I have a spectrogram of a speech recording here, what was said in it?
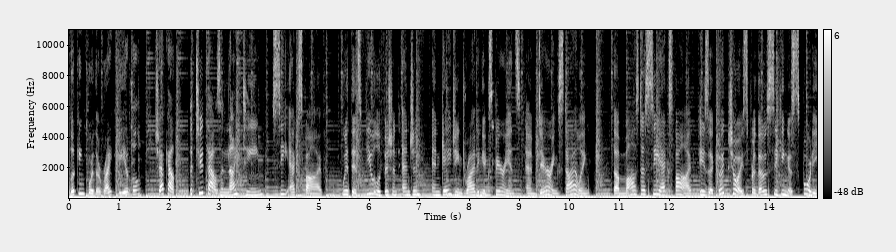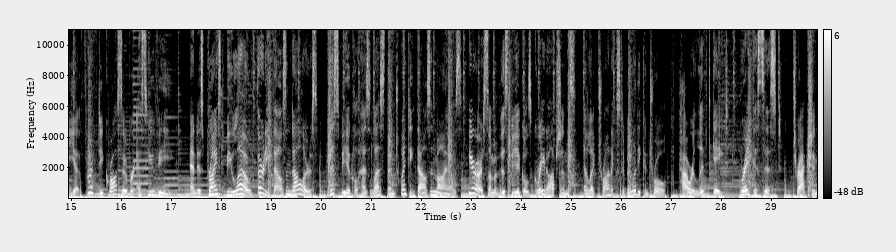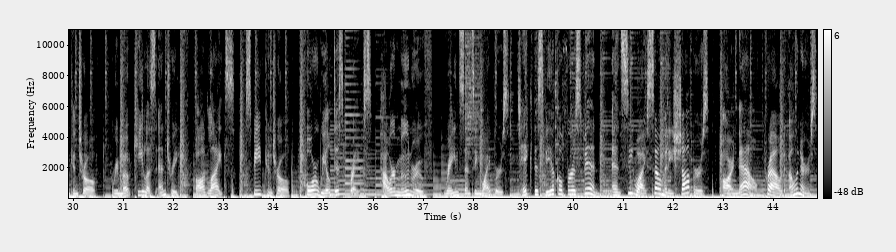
Looking for the right vehicle? Check out the 2019 CX5. With its fuel-efficient engine, engaging driving experience, and daring styling, the Mazda CX-5 is a good choice for those seeking a sporty yet thrifty crossover SUV and is priced below $30,000. This vehicle has less than 20,000 miles. Here are some of this vehicle's great options. Electronic stability control, power lift gate, brake assist, traction control, remote keyless entry, fog lights, speed control, four-wheel disc brakes, power moonroof, rain sensing wipers. Take this vehicle for a spin and see why so many shoppers are now proud owners.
